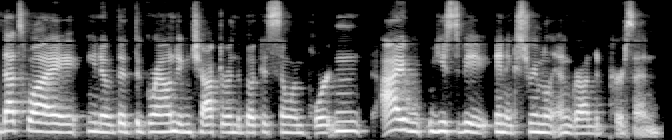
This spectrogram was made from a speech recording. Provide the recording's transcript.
that's why you know that the grounding chapter in the book is so important. I used to be an extremely ungrounded person.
